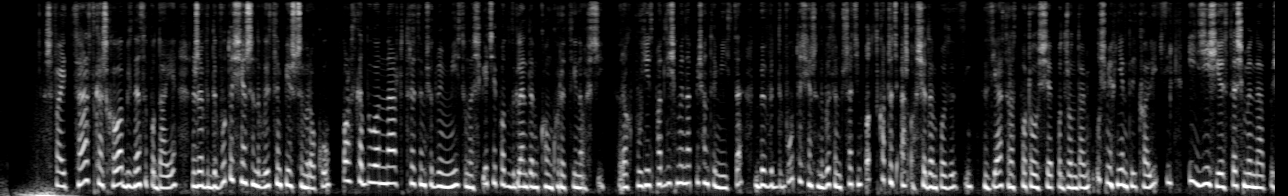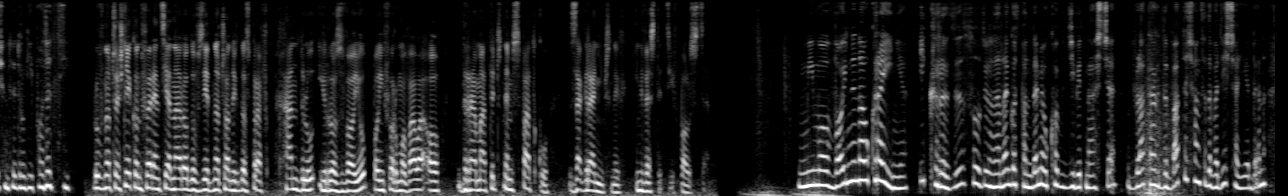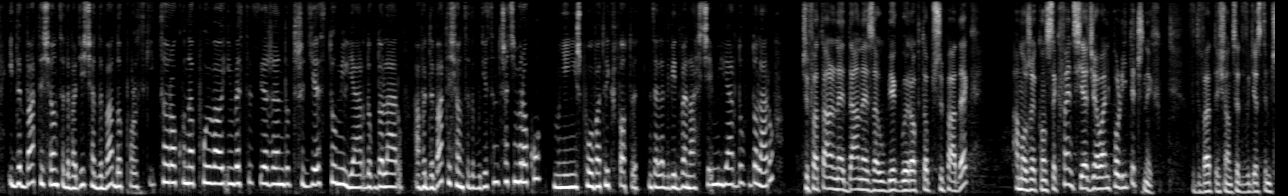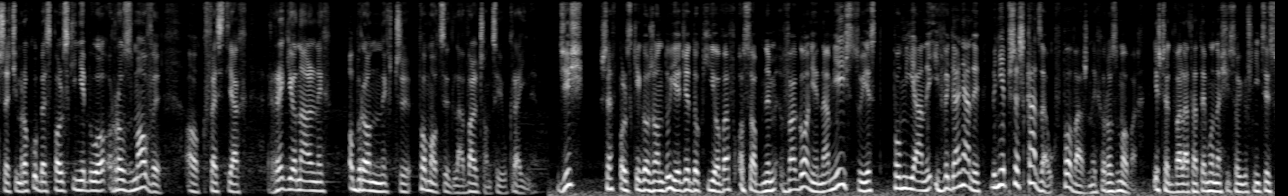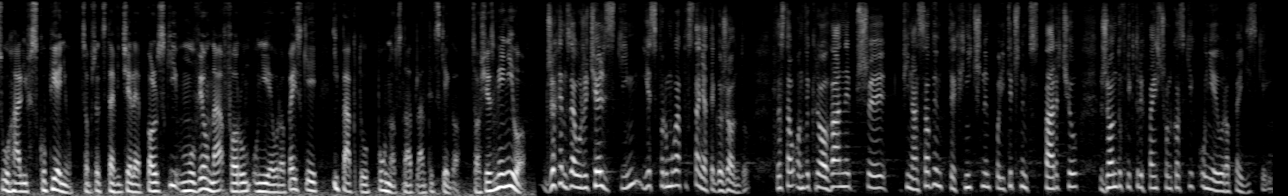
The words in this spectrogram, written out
Szwajcarska Szkoła Biznesu podaje, że w 2021 roku Polska była na 47 miejscu na świecie pod względem konkurencyjności. Rok później spadliśmy na 50 miejsce, by w 2023 podskoczyć aż o 7 pozycji. Zjazd rozpoczął się pod rządami uśmiechniętej koalicji i dziś jesteśmy na 52 pozycji. Równocześnie Konferencja Narodów Zjednoczonych do spraw handlu i rozwoju poinformowała o dramatycznym spadku zagranicznych inwestycji w Polsce. Mimo wojny na Ukrainie i kryzysu związanego z pandemią COVID-19 w latach 2021 i 2022 do Polski co roku napływały inwestycje rzędu 30 miliardów dolarów, a w 2023 roku mniej niż połowa tej kwoty, zaledwie 12 miliardów dolarów? Czy fatalne dane za ubiegły rok to przypadek? A może konsekwencja działań politycznych? W 2023 roku bez Polski nie było rozmowy o kwestiach regionalnych, obronnych czy pomocy dla walczącej Ukrainy. Dziś szef polskiego rządu jedzie do Kijowa w osobnym wagonie. Na miejscu jest pomijany i wyganiany, by nie przeszkadzał w poważnych rozmowach. Jeszcze dwa lata temu nasi sojusznicy słuchali w skupieniu, co przedstawiciele Polski mówią na forum Unii Europejskiej i Paktu Północnoatlantyckiego. Co się zmieniło? Grzechem założycielskim jest formuła powstania tego rządu. Został on wykreowany przy finansowym, technicznym, politycznym wsparciu rządów niektórych państw członkowskich Unii Europejskiej.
